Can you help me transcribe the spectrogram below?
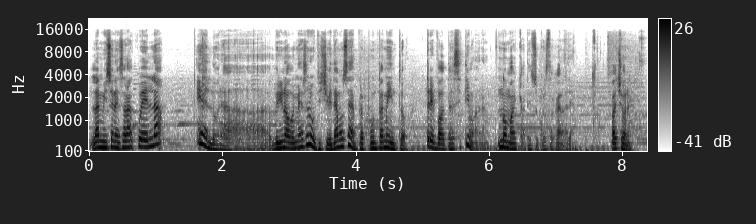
la missione sarà quella. E allora vi rinnovo i miei saluti. Ci vediamo sempre. Appuntamento tre volte a settimana. Non mancate su questo canale. Bacione.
